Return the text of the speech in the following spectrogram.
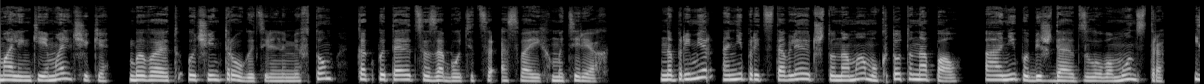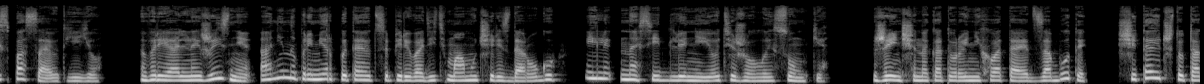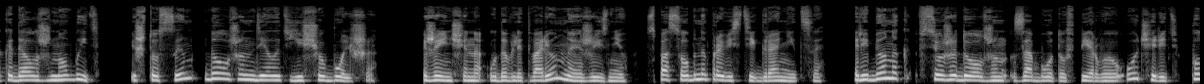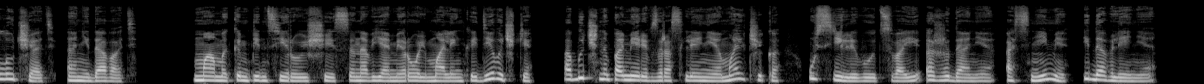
Маленькие мальчики бывают очень трогательными в том, как пытаются заботиться о своих матерях. Например, они представляют, что на маму кто-то напал, а они побеждают злого монстра и спасают ее. В реальной жизни они, например, пытаются переводить маму через дорогу или носить для нее тяжелые сумки. Женщина, которой не хватает заботы, считает, что так и должно быть, и что сын должен делать еще больше. Женщина, удовлетворенная жизнью, способна провести границы. Ребенок все же должен заботу в первую очередь получать, а не давать. Мамы, компенсирующие сыновьями роль маленькой девочки, обычно по мере взросления мальчика усиливают свои ожидания, а с ними и давление.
